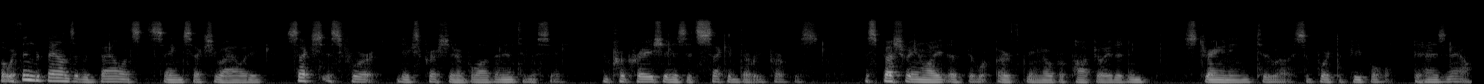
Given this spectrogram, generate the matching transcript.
But within the bounds of a balanced, sane sexuality, sex is for the expression of love and intimacy, and procreation is its secondary purpose, especially in light of the earth being overpopulated and straining to uh, support the people it has now.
